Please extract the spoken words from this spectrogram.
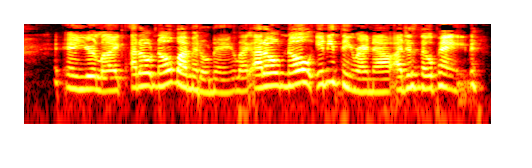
and you're like, I don't know my middle name. Like, I don't know anything right now. I just know pain.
